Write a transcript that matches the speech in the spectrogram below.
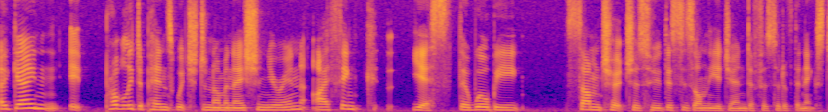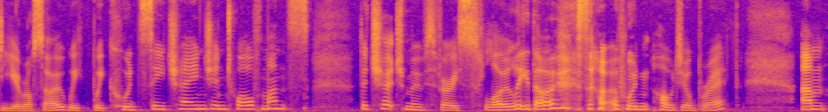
Again, it probably depends which denomination you're in. I think yes, there will be some churches who this is on the agenda for sort of the next year or so. We we could see change in 12 months. The church moves very slowly though, so I wouldn't hold your breath. Um,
